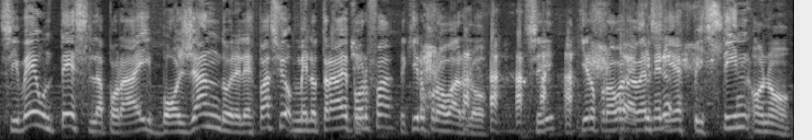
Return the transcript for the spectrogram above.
si ve un Tesla por ahí bollando en el espacio, me lo trae, porfa, quiero probarlo. ¿Sí? Quiero probar Bueno, a ver si es pistín o no.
